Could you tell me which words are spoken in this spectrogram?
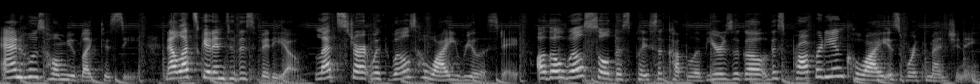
and whose home you'd like to see. Now let's get into this video. Let's start with Will's Hawaii real estate. Although Will sold this place a couple of years ago, this property in Kauai is worth mentioning.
